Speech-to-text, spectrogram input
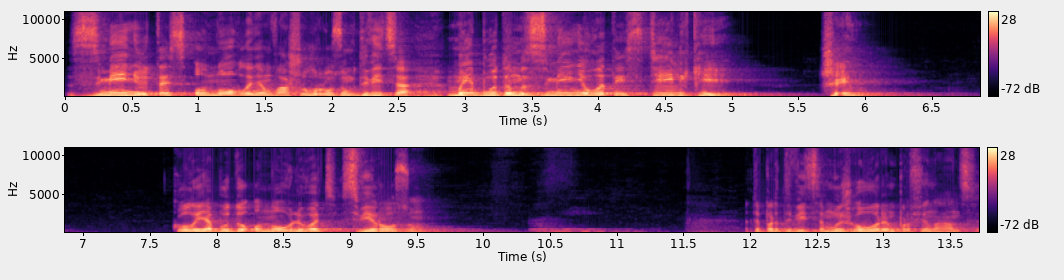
Змінюйтесь оновленням вашого розуму. Дивіться, ми будемо змінювати стільки чим? Коли я буду оновлювати свій розум. А тепер дивіться, ми ж говоримо про фінанси.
